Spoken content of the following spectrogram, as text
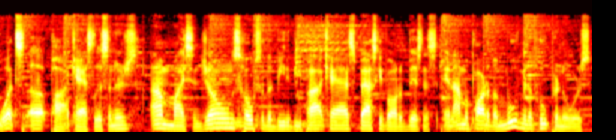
What's up, podcast listeners? I'm Myson Jones, host of the B2B podcast, Basketball to Business, and I'm a part of a movement of hooppreneurs.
